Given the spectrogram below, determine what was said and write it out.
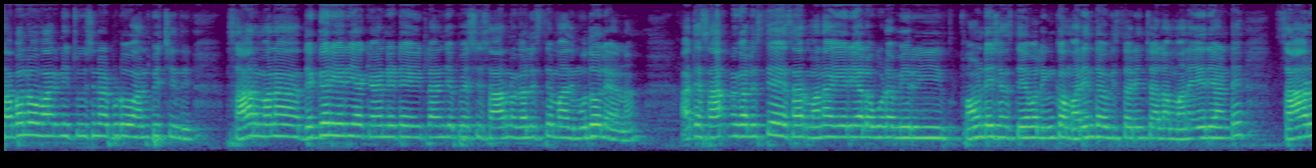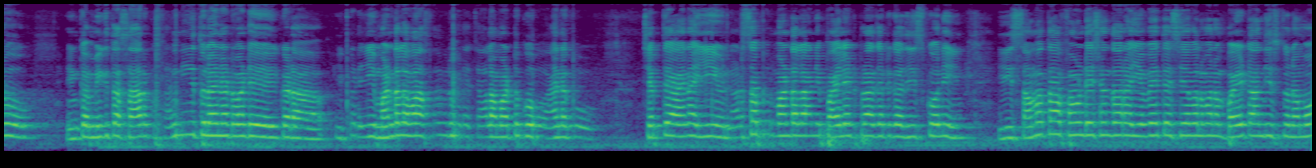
సభలో వారిని చూసినప్పుడు అనిపించింది సార్ మన దగ్గర ఏరియా క్యాండిడేట్ ఇట్లా అని చెప్పేసి సార్ను కలిస్తే మాది ముదోలే అన్న. అయితే సార్ను కలిస్తే సార్ మన ఏరియాలో కూడా మీరు ఈ ఫౌండేషన్ సేవలు ఇంకా మరింత విస్తరించాలా మన ఏరియా అంటే సారు ఇంకా మిగతా సార్కు సన్నిహితులైనటువంటి ఇక్కడ ఇక్కడ ఈ మండల వాస్తవ్యులు కూడా చాలా మట్టుకు ఆయనకు చెప్తే ఆయన ఈ నర్సాపూర్ మండలాన్ని పైలట్ ప్రాజెక్టుగా తీసుకొని ఈ సమతా ఫౌండేషన్ ద్వారా ఏవైతే సేవలు మనం బయట అందిస్తున్నామో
